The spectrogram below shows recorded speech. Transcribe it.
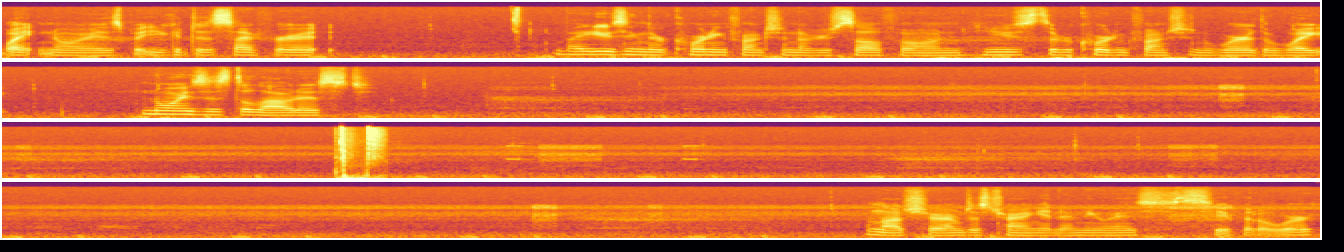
white noise, but you could decipher it by using the recording function of your cell phone. Use the recording function where the white noise is the loudest. Not sure. I'm just trying it anyways. See if it'll work.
